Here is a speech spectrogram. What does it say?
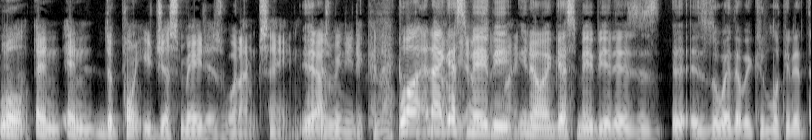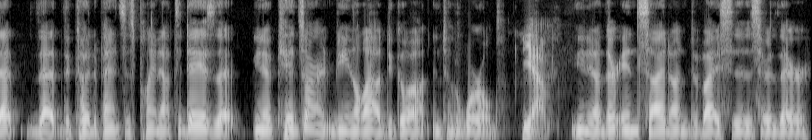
Well, know? and and the point you just made is what I'm saying. Yeah. because we need to connect. well, and I guess maybe you know, I guess maybe it is is is the way that we could look at it that that the codependence is playing out today is that you know kids aren't being allowed to go out into the world. Yeah. You know, they're inside on devices or they're,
